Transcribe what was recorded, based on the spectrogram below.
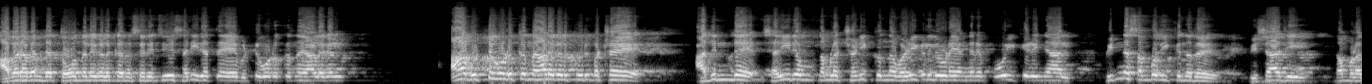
അവരവന്റെ തോന്നലുകൾക്കനുസരിച്ച് ശരീരത്തെ വിട്ടുകൊടുക്കുന്ന ആളുകൾ. ആ വിട്ടുകൊടുക്കുന്ന ആളുകൾക്ക് ഒരു പക്ഷേ അതിന്റെ ശരീരം നമ്മളെ ക്ഷണിക്കുന്ന വഴികളിലൂടെ അങ്ങനെ പോയി കഴിഞ്ഞാൽ പിന്നെ സംഭവിക്കുന്നത് പിശാജി നമ്മളെ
